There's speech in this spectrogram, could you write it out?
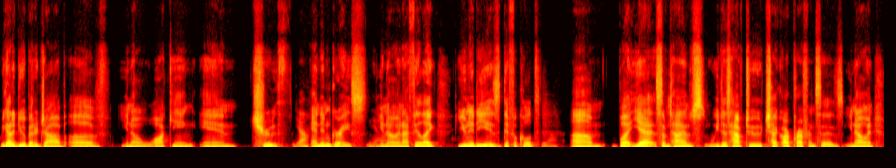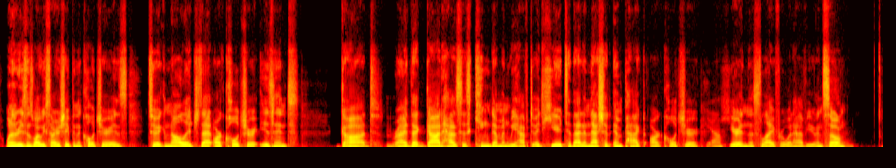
we got to do a better job of you know walking in truth yeah and in grace. Yeah. You know, and I feel like unity is difficult. yeah Um, but yeah, sometimes we just have to check our preferences, you know, and one of the reasons why we started shaping the culture is to acknowledge that our culture isn't God, right? That God has his kingdom and we have to adhere to that and that should impact our culture yeah here in this life or what have you. And so,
